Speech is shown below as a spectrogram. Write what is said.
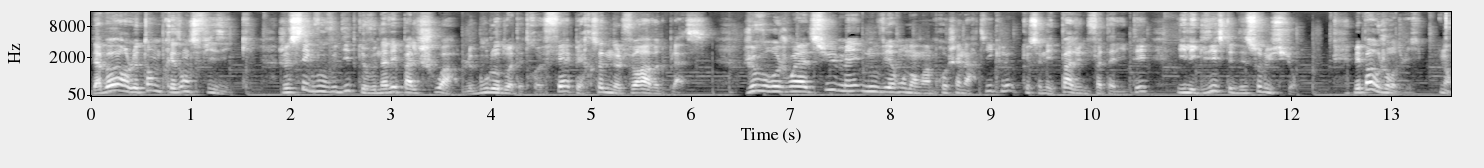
D'abord, le temps de présence physique. Je sais que vous vous dites que vous n'avez pas le choix, le boulot doit être fait, personne ne le fera à votre place. Je vous rejoins là-dessus, mais nous verrons dans un prochain article que ce n'est pas une fatalité, il existe des solutions. Mais pas aujourd'hui, non.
